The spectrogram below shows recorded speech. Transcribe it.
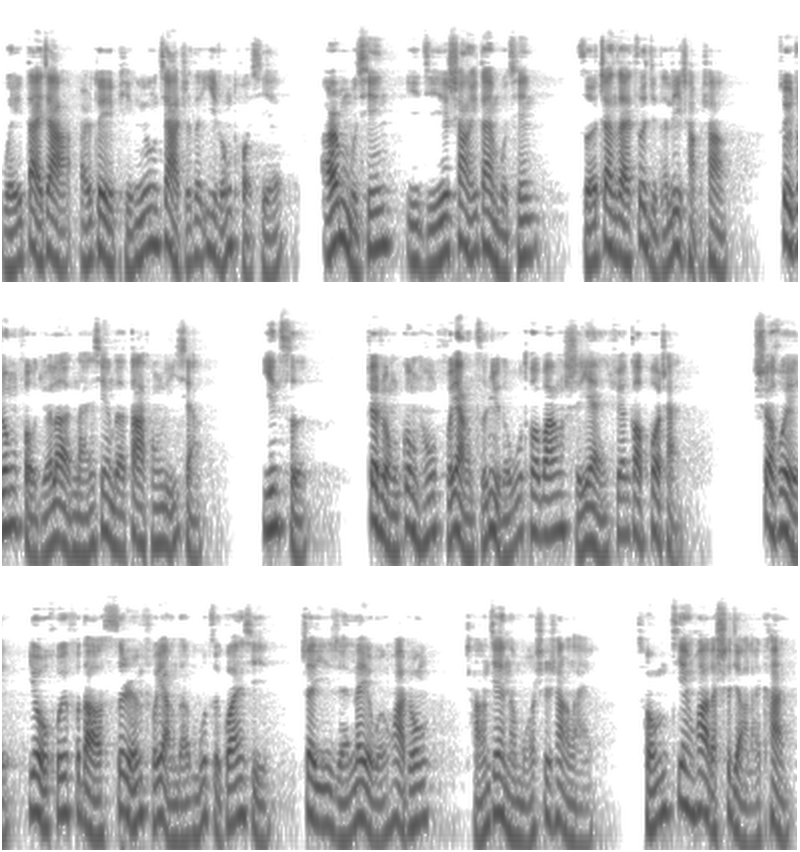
为代价而对平庸价值的一种妥协。而母亲以及上一代母亲则站在自己的立场上，最终否决了男性的大同理想。因此，这种共同抚养子女的乌托邦实验宣告破产。社会又恢复到私人抚养的母子关系这一人类文化中常见的模式上来。从进化的视角来看，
